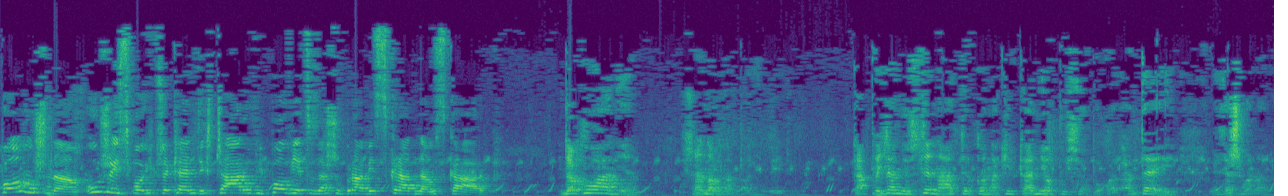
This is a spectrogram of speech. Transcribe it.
pomóż nam! Użyj swoich przeklętych czarów i powiedz, co za szubrawie skradł nam skarb. Dokładnie. Szanowna pani wiedźmo. Kapitan Justyna tylko na kilka dni opuściła pokład Antei i zeszła na nią.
